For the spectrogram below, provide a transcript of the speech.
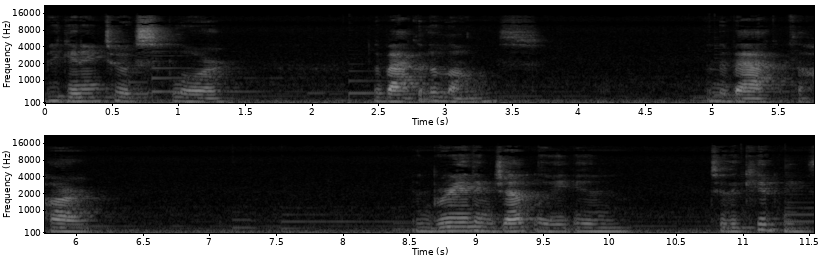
beginning to explore the back of the lungs and the back of the heart. And breathing gently in to the kidneys,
